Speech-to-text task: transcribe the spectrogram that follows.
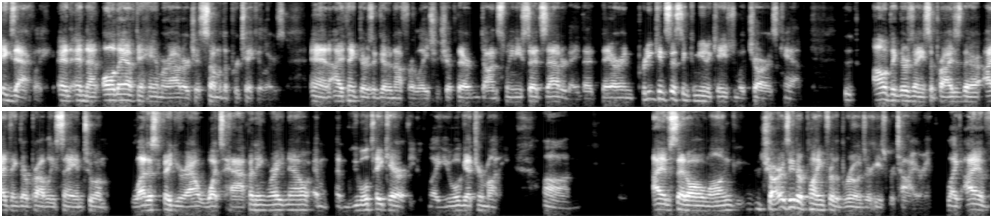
Exactly. And and that all they have to hammer out are just some of the particulars. And I think there's a good enough relationship there. Don Sweeney said Saturday that they are in pretty consistent communication with Chara's camp. I don't think there's any surprises there. I think they're probably saying to him, let us figure out what's happening right now and, and we will take care of you. Like you will get your money. Um, I have said all along, Chara's either playing for the Bruins or he's retiring. Like I have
